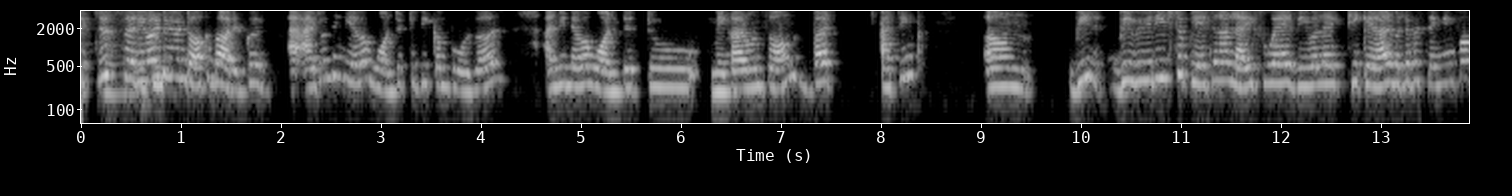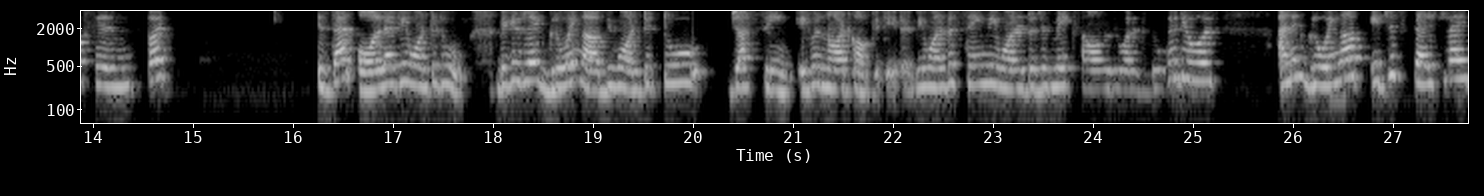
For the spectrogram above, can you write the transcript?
it's just surreal to even talk about it because I, I don't think we ever wanted to be composers and we never wanted to make our own songs but i think um we, we we reached a place in our life where we were like, "Okay, yaar, matlab, we're singing for films, but is that all that we want to do?" Because like growing up, we wanted to just sing. It was not complicated. We wanted to sing. We wanted to just make songs. We wanted to do videos. And then growing up, it just felt like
